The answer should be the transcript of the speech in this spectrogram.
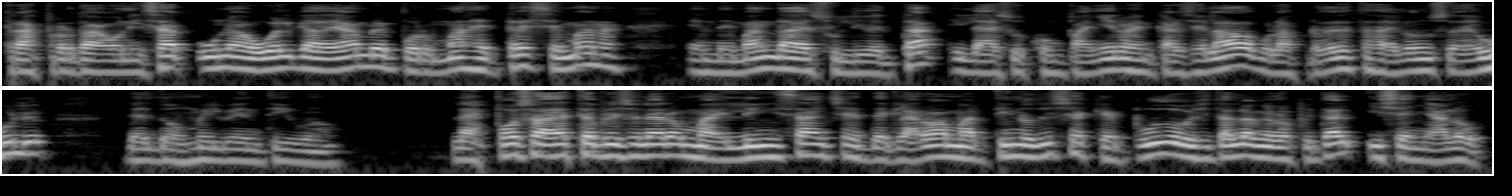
tras protagonizar una huelga de hambre por más de tres semanas en demanda de su libertad y la de sus compañeros encarcelados por las protestas del 11 de julio del 2021. La esposa de este prisionero, Maylin Sánchez, declaró a Martín Noticias que pudo visitarlo en el hospital y señaló,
